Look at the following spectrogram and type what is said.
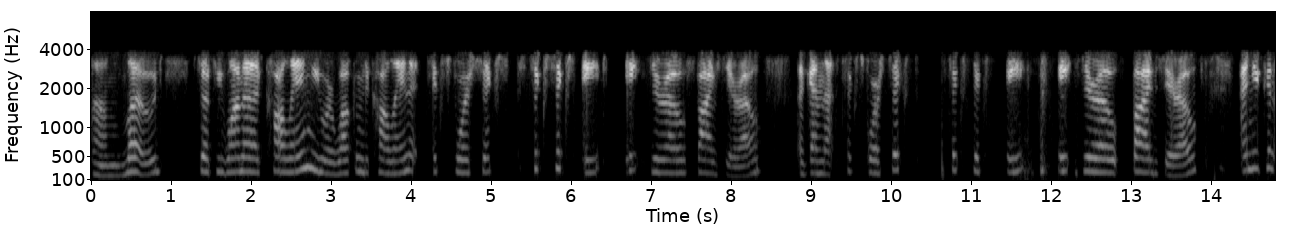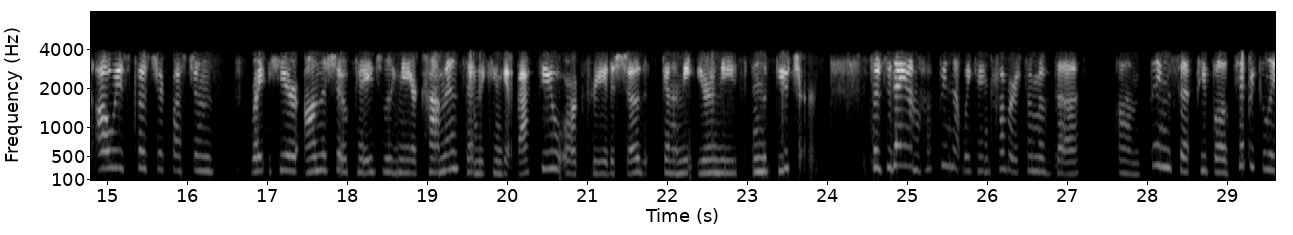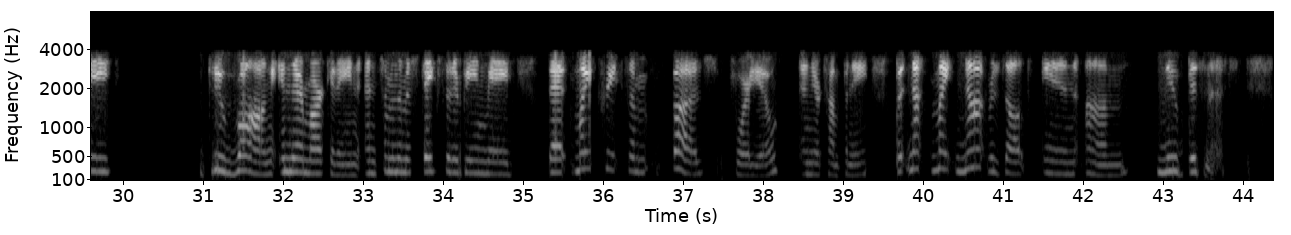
um, load. So if you want to call in, you are welcome to call in at 646 668 8050. Again, that's 646 668 8050. And you can always post your questions right here on the show page. Leave me your comments and we can get back to you or create a show that's going to meet your needs in the future. So today I'm hoping that we can cover some of the um, things that people typically do wrong in their marketing and some of the mistakes that are being made that might create some buzz for you and your company, but not might not result in um, new business.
